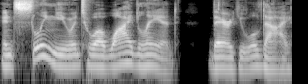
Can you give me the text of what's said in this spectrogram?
and sling you into a wide land. There you will die.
